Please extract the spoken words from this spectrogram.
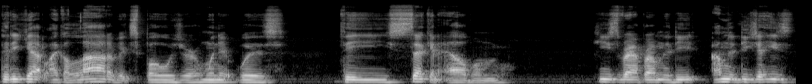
that he got like a lot of exposure when it was the second album. He's the rapper, I'm the D I'm the DJ, he's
